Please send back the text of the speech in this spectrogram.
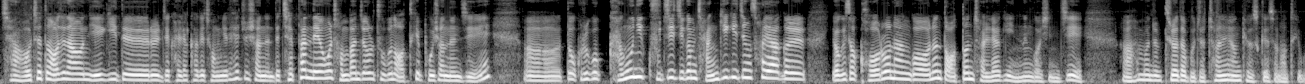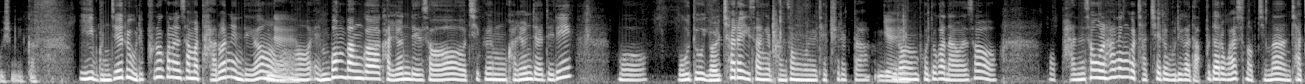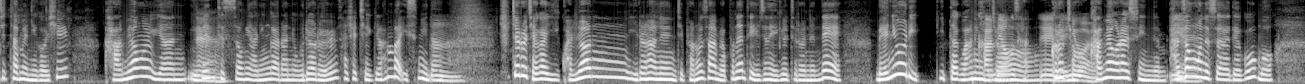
자, 어쨌든 어제 나온 얘기들을 이제 간략하게 정리를 해 주셨는데 재판 내용을 전반적으로 두 분은 어떻게 보셨는지 어, 또 그리고 강훈이 굳이 지금 장기 기증 서약을 여기서 거론한 거는 또 어떤 전략이 있는 것인지 어, 한번 좀 들여다보죠. 전혜영 교수께서는 어떻게 보십니까? 이 문제를 우리 프로그램에서 한번 다뤘는데요. 네. 어, 엠번방과 관련돼서 지금 관련자들이 뭐 모두 열차례 이상의 반성문을 제출했다. 예. 이런 보도가 나와서 뭐 반성을 하는 것 자체를 우리가 나쁘다라고 할 수는 없지만 자칫하면 이것이 감형을 위한 네. 이벤트성이 아닌가라는 우려를 사실 제기를 한 바 있습니다. 음. 실제로 제가 이 관련 일을 하는 이제 변호사 몇 분한테 예전에 얘기를 들었는데 매뉴얼이 있다고 하는 감형사, 거죠. 네, 그렇죠. 매뉴얼. 감형을 할 수 있는 반성문을 예. 써야 되고 뭐뭐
